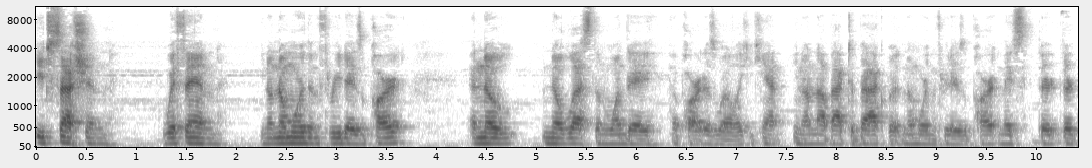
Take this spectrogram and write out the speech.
each session within, you know, no more than three days apart, and no no less than one day apart as well. Like you can't, you know, not back to back, but no more than three days apart. And they they're they're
